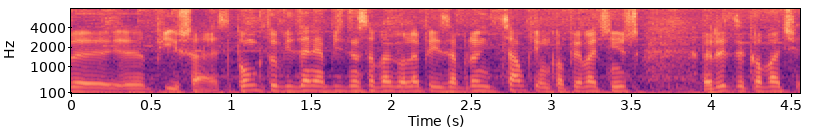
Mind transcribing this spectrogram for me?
y, y, pisze, z punktu widzenia biznesowego lepiej zabronić całkiem kopiować niż ryzykować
